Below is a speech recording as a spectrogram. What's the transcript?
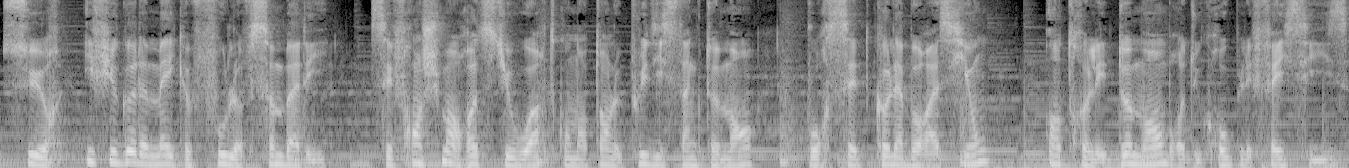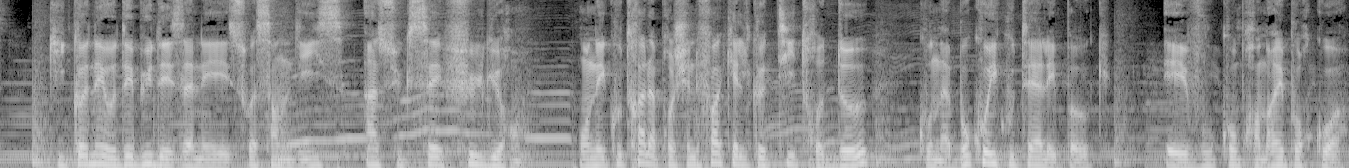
Sur If You Gotta Make a Fool of Somebody, c'est franchement Rod Stewart qu'on entend le plus distinctement pour cette collaboration entre les deux membres du groupe Les Faces, qui connaît au début des années 70 un succès fulgurant. On écoutera la prochaine fois quelques titres d'eux qu'on a beaucoup écoutés à l'époque, et vous comprendrez pourquoi.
